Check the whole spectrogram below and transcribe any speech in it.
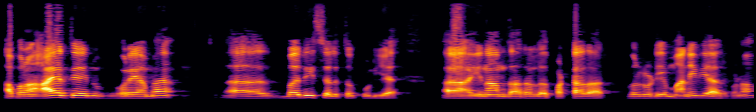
அப்புறம் ஆயிரத்தி ஐநூறுக்கு குறையாம வரி செலுத்தக்கூடிய இனாம்தார் அல்லது பட்டாதார் இவர்களுடைய மனைவியாக இருக்கணும்.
